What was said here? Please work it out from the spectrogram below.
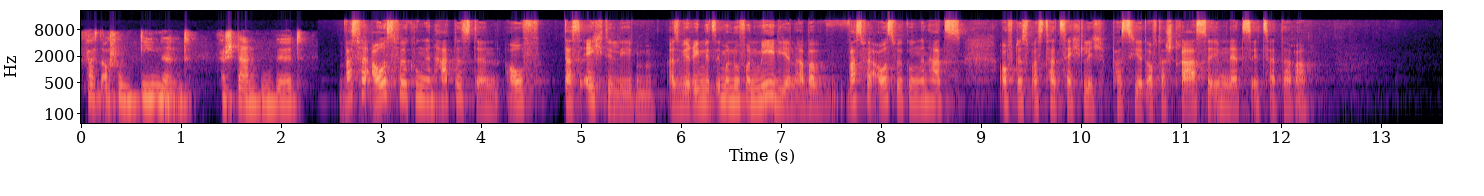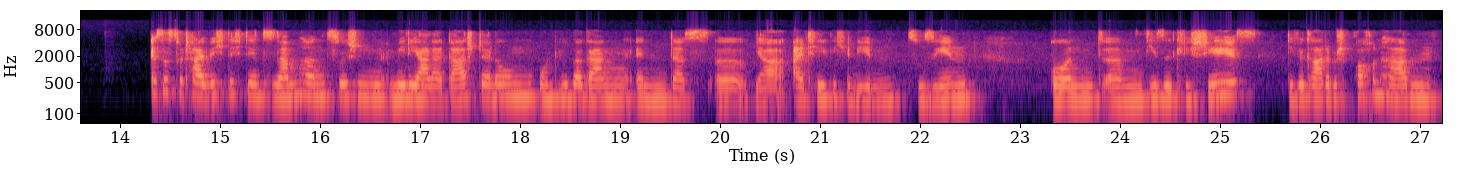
fast auch schon dienend verstanden wird. Was für Auswirkungen hat es denn auf das echte Leben? Also wir reden jetzt immer nur von Medien, aber was für Auswirkungen hat es auf das, was tatsächlich passiert, auf der Straße, im Netz etc.? Es ist total wichtig, den Zusammenhang zwischen medialer Darstellung und Übergang in das äh, ja, alltägliche Leben zu sehen. Und ähm, diese Klischees, die wir gerade besprochen haben,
